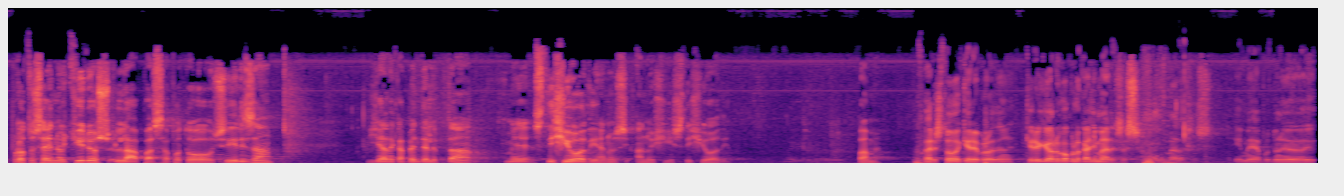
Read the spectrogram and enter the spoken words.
ο πρώτος θα είναι ο κύριος Λάπας από το ΣΥΡΙΖΑ για 15 λεπτά με στοιχειώδη ανοσ- ανοχή. Στοιχειώδη. Πάμε. Ευχαριστώ κύριε Πρόεδρε. Κύριε Γεωργόπουλο, καλημέρα σας. Καλημέρα σας. Είμαι από τον ε,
